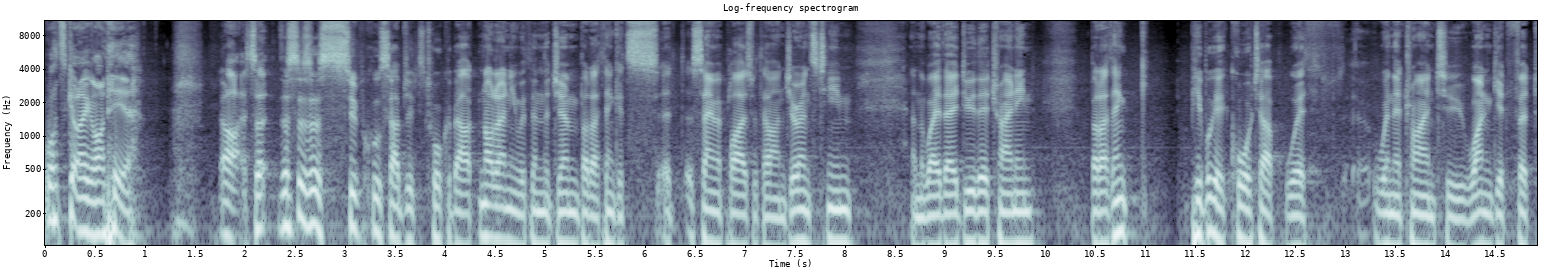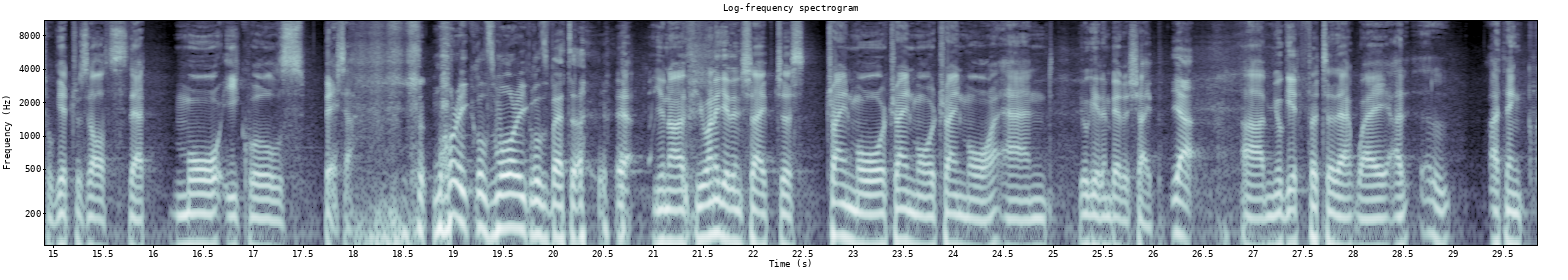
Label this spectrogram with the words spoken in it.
what's going on here? Oh, so this is a super cool subject to talk about, not only within the gym, but I think it's it, the same applies with our endurance team and the way they do their training. But I think people get caught up with uh, when they're trying to one get fit or get results that more equals better. more equals more equals better. yeah, you know, if you want to get in shape, just train more, train more, train more, and you'll get in better shape. Yeah, um, you'll get fitter that way. I, I think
